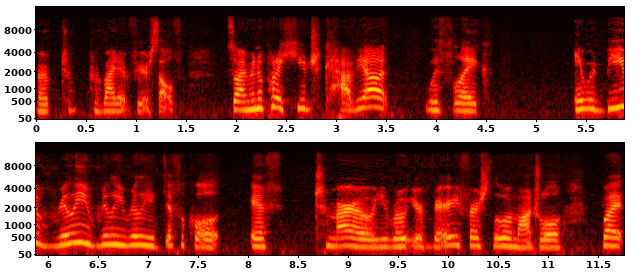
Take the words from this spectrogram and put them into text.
or to provide it for yourself. So I'm going to put a huge caveat with like, it would be really, really, really difficult if tomorrow you wrote your very first Lua module, but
